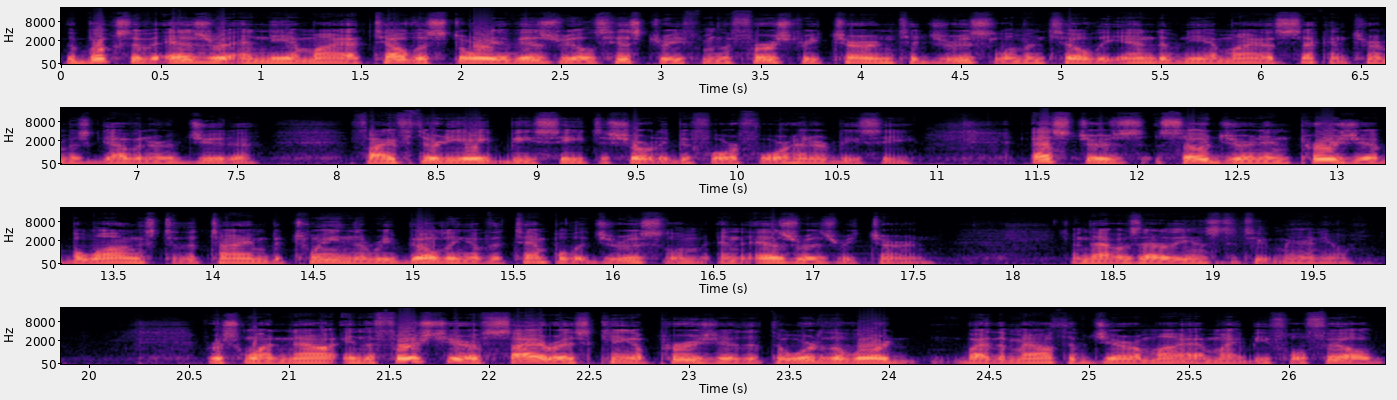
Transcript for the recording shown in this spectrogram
The books of Ezra and Nehemiah tell the story of Israel's history from the first return to Jerusalem until the end of Nehemiah's second term as governor of Judah, 538 BC to shortly before 400 BC. Esther's sojourn in Persia belongs to the time between the rebuilding of the temple at Jerusalem and Ezra's return. And that was out of the Institute Manual. Verse 1 Now in the first year of Cyrus, king of Persia, that the word of the Lord by the mouth of Jeremiah might be fulfilled,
